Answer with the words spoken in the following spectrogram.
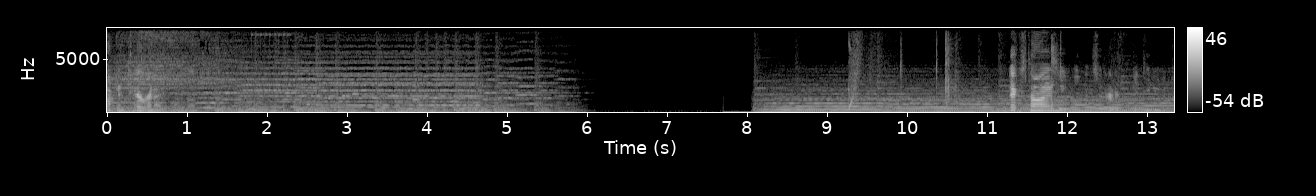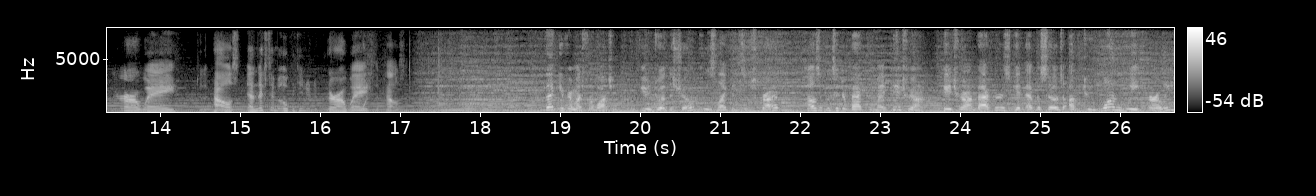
And Terranite. Next time we will consider to continue to clear our way to the palace. Uh, next time we will continue to clear our way to the palace. Thank you very much for watching. If you enjoyed the show, please like and subscribe. Also consider backing my Patreon. Patreon backers get episodes up to one week early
